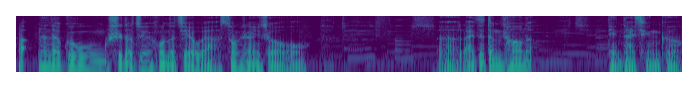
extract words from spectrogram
好，那在故事的最后的结尾啊，送上一首，呃，来自邓超的电台情歌。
